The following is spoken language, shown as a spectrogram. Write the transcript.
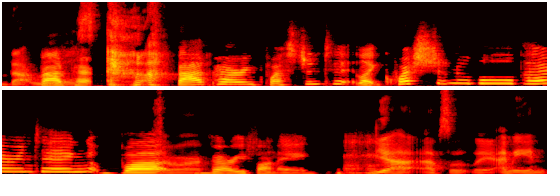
That Bad rules. Bad pairing question to like questionable parenting, but Sure. very funny. yeah, absolutely. I mean,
